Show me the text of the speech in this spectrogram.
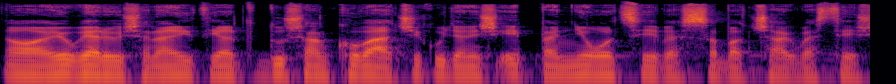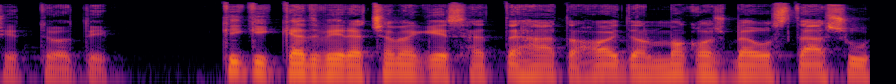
a jogerősen elítélt Dusan Kovácsik ugyanis éppen 8 éves szabadságvesztését tölti. Kiki kedvére csemegészhet tehát a hajdan magas beosztású,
